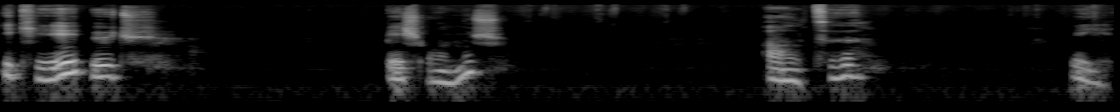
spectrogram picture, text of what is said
2 3 5 olmuş. 6 ve 7.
